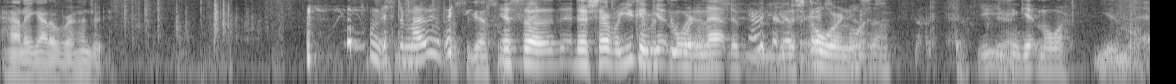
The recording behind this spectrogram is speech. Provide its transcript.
how they got over a hundred. Mr. Mosley? Must have It's, uh, there's several, you can Mr. get more than that, the, Wells. You got the some scoring is, uh, you, you can get more. Get more.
